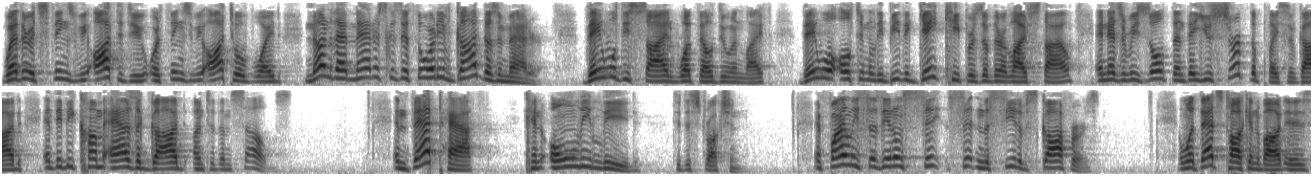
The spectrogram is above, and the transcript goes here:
whether it's things we ought to do or things we ought to avoid. None of that matters because the authority of God doesn't matter. They will decide what they'll do in life. They will ultimately be the gatekeepers of their lifestyle, and as a result, then they usurp the place of God and they become as a God unto themselves. And that path can only lead to destruction. And finally, it says they don't sit, sit in the seat of scoffers. And what that's talking about is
